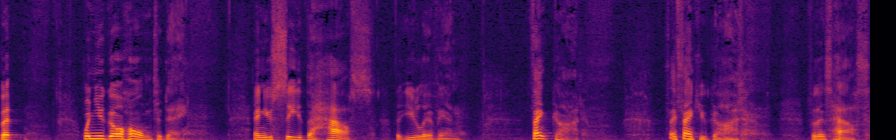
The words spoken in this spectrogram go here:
But when you go home today and you see the house that you live in, thank God. Say, Thank you, God, for this house,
